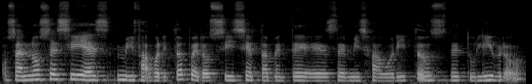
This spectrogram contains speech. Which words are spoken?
O sea, no sé si es mi favorito, pero sí ciertamente es de mis favoritos de tu libro.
